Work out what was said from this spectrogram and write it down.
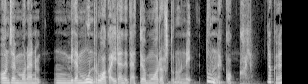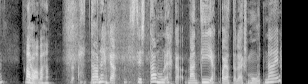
On semmoinen, mm, miten mun ruokaidentiteetti on muodostunut, niin tunnekokkaaja. Okei. Okay. Avaa Joo. vähän. Tämä on ehkä, siis tämä on mun ehkä, mä en tiedä ajatteleeko muut näin,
